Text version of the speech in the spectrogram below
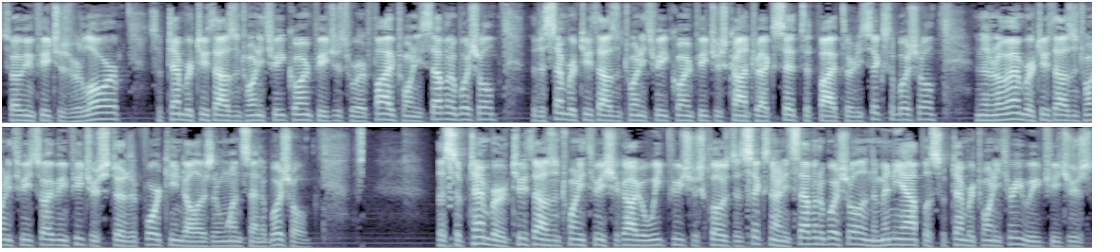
Soybean futures were lower. September 2023 corn futures were at 527 a bushel. The December 2023 corn futures contract sits at 536 a bushel, and the November 2023 soybean futures stood at $14.01 a bushel. The September 2023 Chicago wheat futures closed at 6.97 a bushel, and the Minneapolis September 23 wheat futures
